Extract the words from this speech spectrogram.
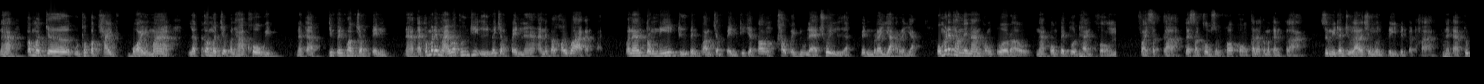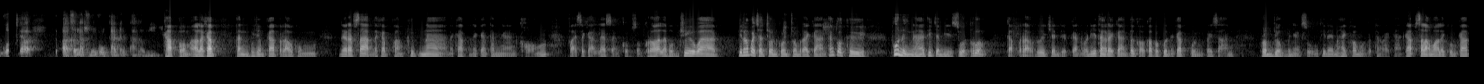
นะฮะก็มาเจออุทกภัยบ่อยมาก แล้วก็มาเจอปัญหาโควิดนะครับจึงเป็นความจำเป็นนะฮะแต่ก็ไม่ได้หมายว่าพื้นที่อื่นไม่จำเป็นนะฮะอันนั้นก็ค่อยว่ากันไป เพราะฉะนั้นตรงนี้ถือเป็นความจำเป็นที่จะต้องเข้าไปดูแลช่วยเหลือเป็นระยะระยะ ผมไม่ได้ทำในนามของตัวเรานะผมเป็นตัวแทนของฝ่ายสกาดและสังคมสงเคราะห์ของคณะกรรมการกลาง ซึ่งมีท่านจุฬาราชมนตรีเป็นประธานนะครับ ทุกคนก็ก็สนับสนุนโครงการต่างๆ เหล่านี้ ครับผมเอาละครับ ท่านผู้ชมครับเราคงได้รับทราบนะครับความคืบหน้านะครับในการทำงานของฝ่ายสกัดและสังคมสงเคราะห์และผมเชื่อว่าพี่น้องประชาชนคนชมรายการท่านก็คือผู้หนึ่งนะฮะที่จะมีส่วนร่วมกับเราด้วยเช่นเดียวกัน วันนี้ทางรายการต้องขอขอบพระคุณนะครับคุณไพศาลพรหมยงเป็นอย่างสูงที่ได้มาให้ข้อมูลกับทางรายการครับสลามอะลัยกุมครับ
